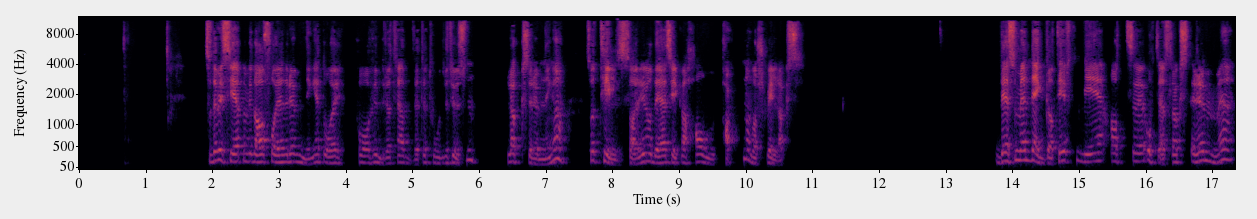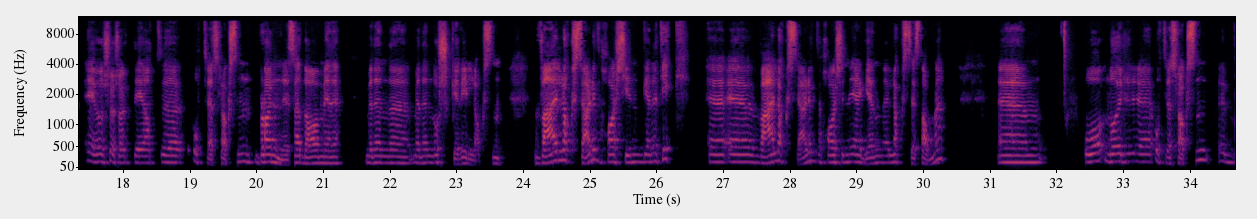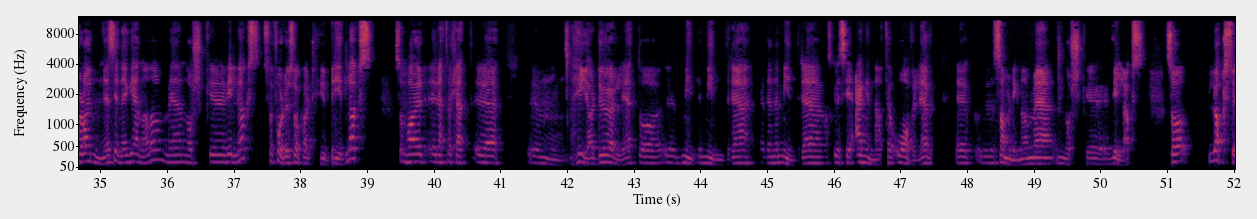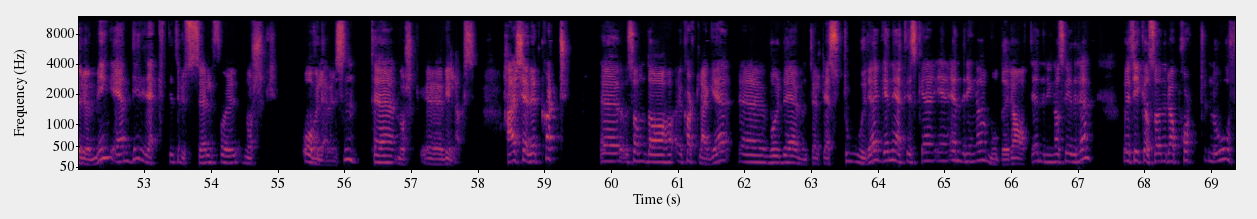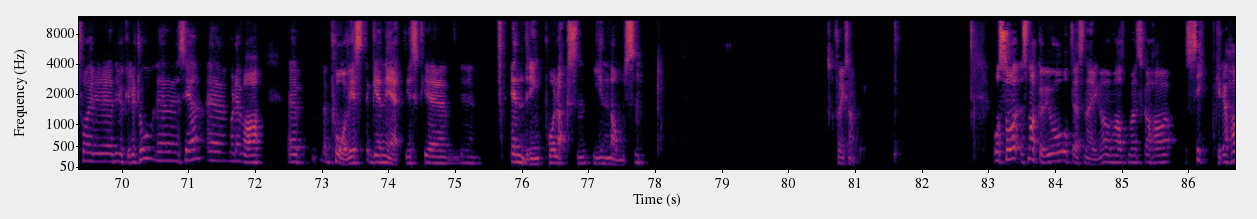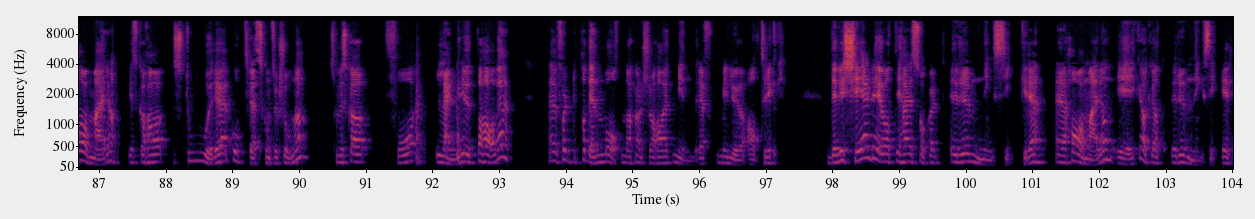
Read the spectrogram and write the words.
Så det vil si at når vi da får en rømning et år på 130 000-200 000, lakserømninger, så tilsvarer jo det ca. halvparten av norsk villaks. Det som er negativt med at eh, oppdrettslaks rømmer, er jo selvsagt det at eh, oppdrettslaksen blander seg da med, med, den, eh, med den, norske villaksen. Hver lakseelv har sin genetikk. Hver lakseelv har sin egen laksestamme. Og når oppdrettslaksen blander sine gener da, med norsk villaks, så får du såkalt hybridlaks, som har rett og slett um, høyere dødelighet og mindre, den er mindre hva skal vi si, egnet til å overleve sammenlignet med norsk villaks. Så lakserømming er en direkte trussel for norsk overlevelsen til norsk villaks. Her ser vi et kart som da kartlegger uh, hvor det eventuelt er store genetiske endringer, moderate endringer osv. Vi fikk også en rapport nå for en uke eller to eh, siden eh, hvor det var eh, påvist genetisk eh, endring på laksen i Namsen. Eksempel. Og så snakker vi jo oppdrettsnæringa om at man skal ha sikre havmerder. Vi skal ha store oppdrettskonstruksjoner som vi skal få lenger ut på havet. Eh, for på den måten da kanskje å ha et mindre miljøavtrykk. Det vi ser, det er jo at de her såkalt rømningssikre eh, havmerdene er ikke akkurat rømningssikre.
